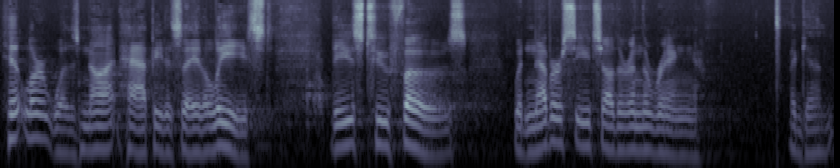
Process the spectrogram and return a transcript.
Hitler was not happy, to say the least. These two foes would never see each other in the ring again.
